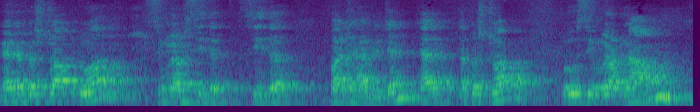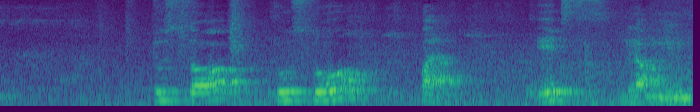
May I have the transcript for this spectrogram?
Add apostrophe to a singular. See the see the what I have written. Add apostrophe to singular noun to show to show what its belongings.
